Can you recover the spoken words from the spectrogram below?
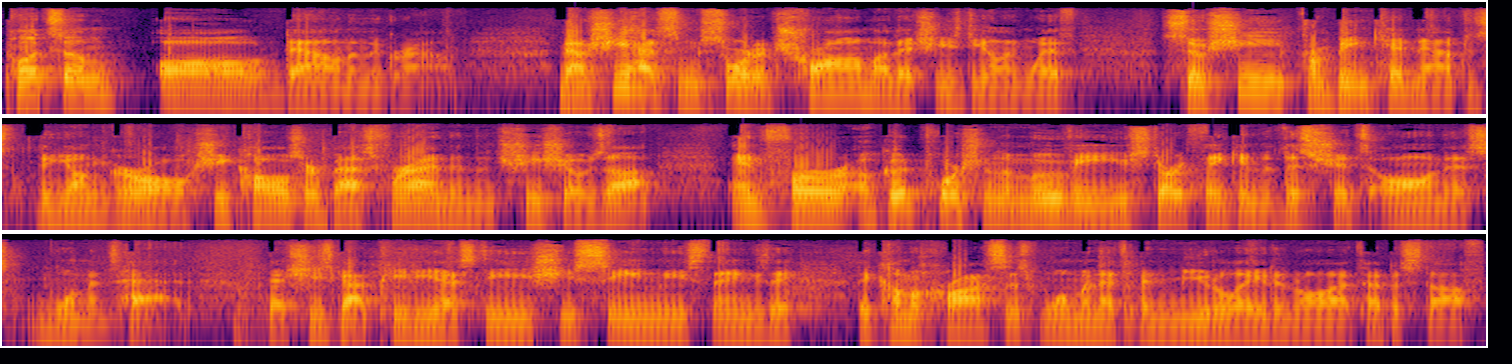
puts them all down in the ground. Now she has some sort of trauma that she's dealing with. So she, from being kidnapped, it's the young girl. She calls her best friend, and then she shows up. And for a good portion of the movie, you start thinking that this shit's all in this woman's head. That she's got PTSD, she's seeing these things. They they come across this woman that's been mutilated and all that type of stuff.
